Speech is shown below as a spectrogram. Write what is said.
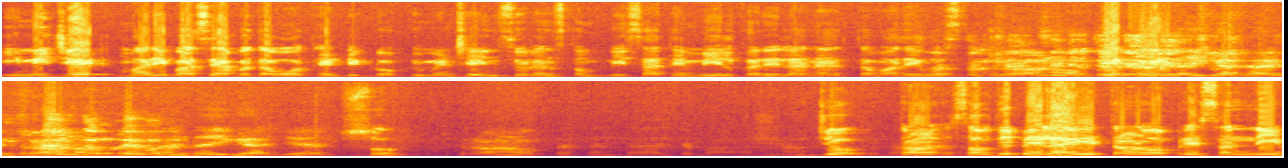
ઇમિડિયેટ મારી પાસે આ બધા ઓથેન્ટિક ડોક્યુમેન્ટ છે. ઇન્સ્યોરન્સ કંપની સાથે મેલ કરેલા ને તમારે એ વસ્તુ જો ત્રણ સૌથી પહેલા એ ત્રણ ઓપરેશનની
